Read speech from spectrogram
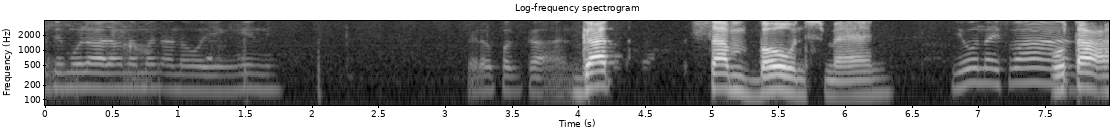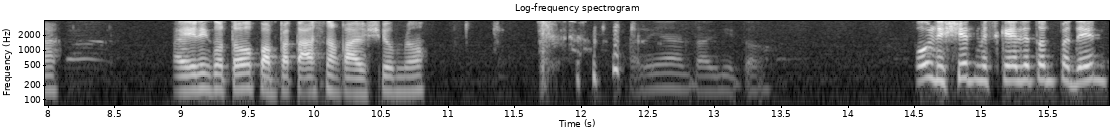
Simula lang naman annoying yun eh. Pero pagka ano. Got some bones, man. Yun, nice one. Puta, ah. Kainin ko to, pampataas ng calcium, no? Ano yan, tag dito. Holy shit, may skeleton pa din.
